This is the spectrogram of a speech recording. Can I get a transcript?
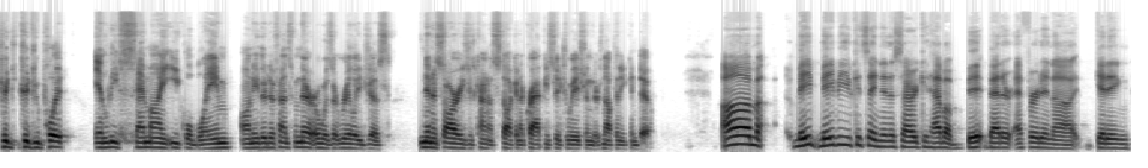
could could you put at least semi equal blame on either defenseman there, or was it really just Ninasari's just kind of stuck in a crappy situation? There's nothing he can do. Um, maybe maybe you could say Ninasari could have a bit better effort in uh getting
